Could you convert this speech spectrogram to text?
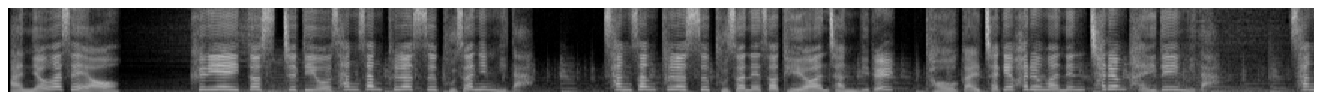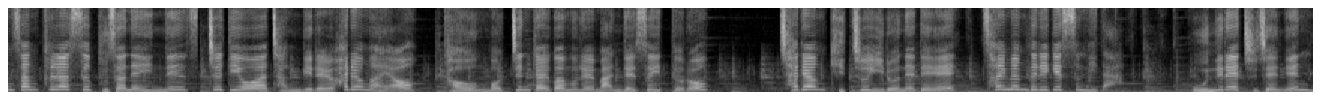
안녕하세요. 크리에이터 스튜디오 상상 플러스 부산입니다. 상상 플러스 부산에서 대여한 장비를 더욱 알차게 활용하는 촬영 가이드입니다. 상상 플러스 부산에 있는 스튜디오와 장비를 활용하여 더욱 멋진 결과물을 만들 수 있도록 촬영 기초 이론에 대해 설명드리겠습니다. 오늘의 주제는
